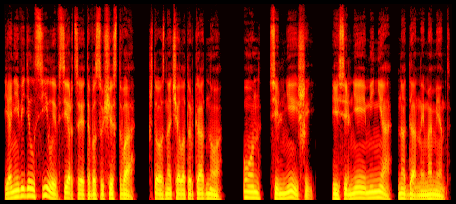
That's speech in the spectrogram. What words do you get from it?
Я не видел силы в сердце этого существа, что означало только одно — он сильнейший и сильнее меня на данный момент.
